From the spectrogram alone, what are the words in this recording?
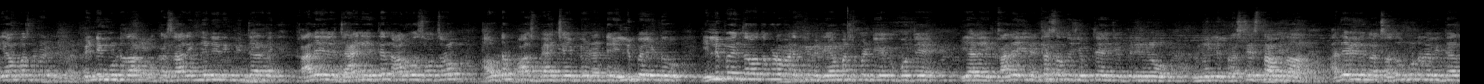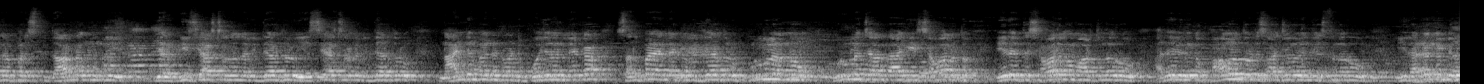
రియంబర్స్మెంట్ పెండింగ్ ఉంటుందా? ఒకసారి ఇంజనీరింగ్ విద్యార్థి కాలేజీలో జాయిన్ అయితే నాలుగో సంవత్సరం అవుట్ ఆఫ్ పాస్ బ్యాచ్ అయిపోయాడు. అంటే వెళ్ళిపోయాడు. వెళ్ళిపోయిన తర్వాత కూడా మనకి రియంబర్స్మెంట్ ఇవ్వకపోతే ఇవాళ ఈ కాలేజీలు ఎట్లా చదువు చెప్తే అని చెప్పి నేను మిమ్మల్ని ప్రశ్నిస్తా ఉన్నా. అదేవిధంగా చదువుకుంటున్న విద్యార్థుల పరిస్థితి దారుణంగా ఉంది. ఇలా బీసీ హాస్టల్లో విద్యార్థులు ఎస్సీ హాస్టల్లో విద్యార్థులు నాణ్యమైనటువంటి భోజనం లేక సదుపాయాలు లేక విద్యార్థులు పురుగుల అన్నం పురుగుల చారు తాగి శవాలతో ఏదైతే శవాలుగా మారుతున్నారో అదేవిధంగా పాములతోటి సాధ్యం చేస్తున్నారు. ఈ రకంగా మీరు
